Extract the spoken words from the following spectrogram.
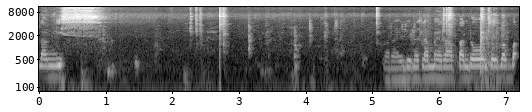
langis. Para hindi na sila mahirapan doon sa ibaba.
